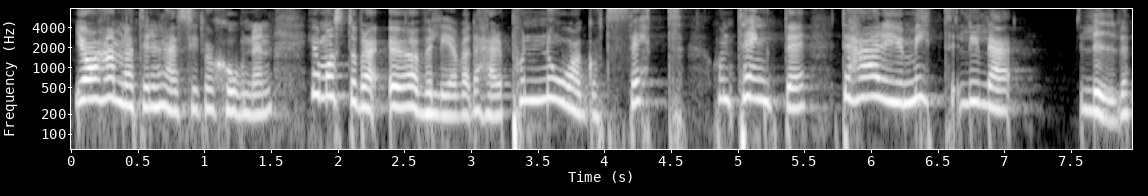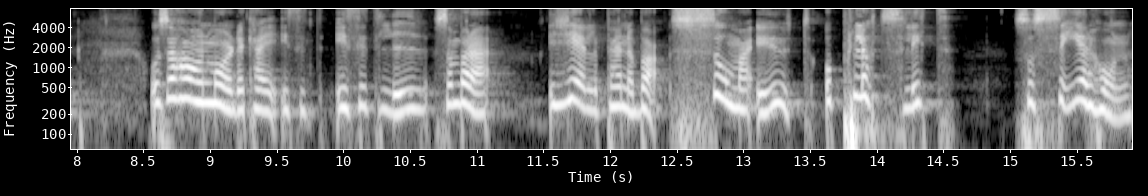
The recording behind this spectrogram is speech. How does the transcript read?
Jag har hamnat i den här situationen. Jag måste bara överleva det här på något sätt. Hon tänkte, det här är ju mitt lilla liv. Och så har hon Mordecai i sitt, i sitt liv som bara hjälper henne att bara zooma ut. Och plötsligt så ser hon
